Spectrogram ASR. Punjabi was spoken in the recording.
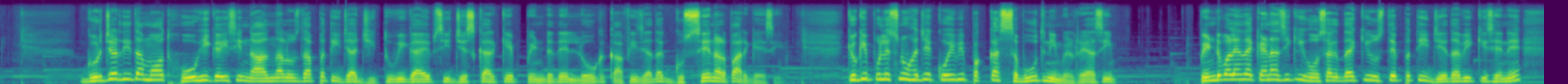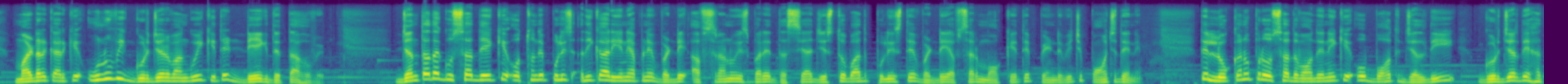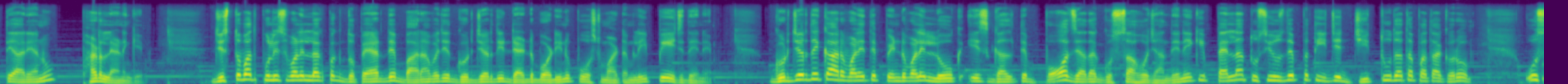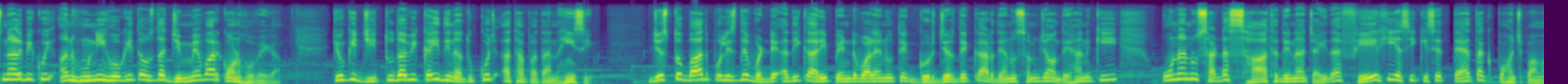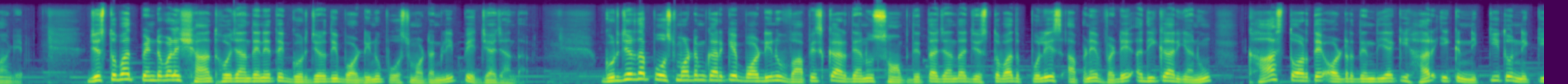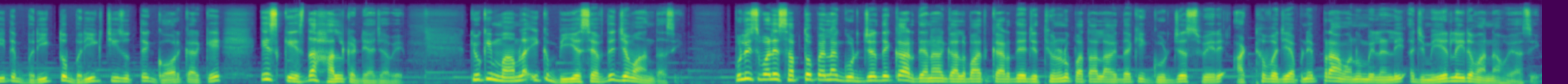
ਗੁਰਜਰ ਦੀ ਤਾਂ ਮੌਤ ਹੋ ਹੀ ਗਈ ਸੀ ਨਾਲ ਨਾਲ ਉਸ ਦਾ ਭਤੀਜਾ ਜੀਤੂ ਵੀ ਗਾਇਬ ਸੀ, ਜਿਸ ਕਰਕੇ ਪਿੰਡ ਦੇ ਲੋਕ ਕਾਫੀ ਜ਼ਿਆਦਾ ਗੁੱਸੇ ਨਾਲ ਭਰ ਗਏ ਸੀ। ਕਿਉਂਕਿ ਪੁਲਿਸ ਨੂੰ ਹਜੇ ਕੋਈ ਵੀ ਪੱਕਾ ਸਬੂਤ ਨਹੀਂ ਮਿਲ ਰਿਹਾ ਸੀ। ਪਿੰਡ ਵਾਲਿਆਂ ਦਾ ਕਹਿਣਾ ਸੀ ਕਿ ਹੋ ਸਕਦਾ ਹੈ ਕਿ ਉਸਦੇ ਭਤੀਜੇ ਦਾ ਵੀ ਕਿਸੇ ਨੇ ਮਰਡਰ ਕਰਕੇ ਉਹਨੂੰ ਵੀ ਗੁਰਜਰ ਵਾਂਗੂ ਹੀ ਕਿਤੇ ਡੇਗ ਦਿੱਤਾ ਹੋਵੇ। ਜਨਤਾ ਦਾ ਗੁੱਸਾ ਦੇਖ ਕੇ ਉੱਥੋਂ ਦੇ ਪੁਲਿਸ ਅਧਿਕਾਰੀਆਂ ਨੇ ਆਪਣੇ ਵੱਡੇ ਅਫਸਰਾਂ ਨੂੰ ਇਸ ਬਾਰੇ ਦੱਸਿਆ, ਜਿਸ ਤੋਂ ਬਾਅਦ ਪੁਲਿਸ ਦੇ ਵੱਡੇ ਅਫਸਰ ਮੌਕੇ ਤੇ ਪਿੰਡ ਵਿੱਚ ਪਹੁੰਚਦੇ ਨੇ ਤੇ ਲੋਕਾਂ ਨੂੰ ਭਰੋਸਾ ਦਿਵਾਉਂਦੇ ਨੇ ਕਿ ਉਹ ਬਹੁਤ ਜਲਦੀ ਗੁਰਜਰ ਦੇ ਹੱਤਿਆਰਿਆਂ ਨੂੰ ਫੜ ਲੈਣਗੇ। ਜਿਸ ਤੋਂ ਬਾਅਦ ਪੁਲਿਸ ਵਾਲੇ ਲਗਭਗ ਦੁਪਹਿਰ ਦੇ 12 ਵਜੇ ਗੁਰਜਰ ਦੀ ਡੈੱਡ ਬੋਡੀ ਨੂੰ ਪੋਸਟਮਾਰਟਮ ਲਈ ਭੇਜਦੇ ਨੇ। ਗੁਰਜਰ ਦੇ ਘਰ ਵਾਲੇ ਤੇ ਪਿੰਡ ਵਾਲੇ ਲੋਕ ਇਸ ਗੱਲ ਤੇ ਬਹੁਤ ਜ਼ਿਆਦਾ ਗੁੱਸਾ ਹੋ ਜਾਂਦੇ ਨੇ ਕਿ ਪਹਿਲਾਂ ਤੁਸੀਂ ਉਸ ਦੇ ਭਤੀਜੇ ਜੀਤੂ ਦਾ ਤਾਂ ਪਤਾ ਕਰੋ ਉਸ ਨਾਲ ਵੀ ਕੋਈ ਅਨਹੋਨੀ ਹੋ ਗਈ ਤਾਂ ਉਸ ਦਾ ਜ਼ਿੰਮੇਵਾਰ ਕੌਣ ਹੋਵੇਗਾ? ਕਿਉਂਕਿ ਜੀਤੂ ਦਾ ਵੀ ਕਈ ਦਿਨਾਂ ਤੋਂ ਕੁਝ ਅਥਾ ਪਤਾ ਨਹੀਂ ਸੀ। ਜਿਸ ਤੋਂ ਬਾਅਦ ਪੁਲਿਸ ਦੇ ਵੱਡੇ ਅਧਿਕਾਰੀ ਪਿੰਡ ਵਾਲਿਆਂ ਨੂੰ ਤੇ ਗੁਰਜਰ ਦੇ ਘਰਦਿਆਂ ਨੂੰ ਸਮਝਾਉਂਦੇ ਹਨ ਕਿ ਉਹਨਾਂ ਨੂੰ ਸਾਡਾ ਸਾਥ ਦੇਣਾ ਚਾਹੀਦਾ ਹੈ, ਫੇਰ ਹੀ ਅਸੀਂ ਕਿਸੇ ਤਹਿ ਤੱਕ ਪਹੁੰਚ ਪਾਵਾਂਗੇ। ਜਿਸ ਤੋਂ ਬਾਅਦ ਪਿੰਡ ਵਾਲੇ ਸ਼ਾਂਤ ਹੋ ਜਾਂਦੇ ਨੇ ਤੇ ਗੁਰਜਰ ਦੀ ਬਾਡੀ ਨੂੰ ਪੋਸਟਮਾਰਟਮ ਲਈ ਭੇਜਿਆ ਜਾਂਦਾ। ਗੁਰਜਰ ਦਾ ਪੋਸਟਮਾਰਟਮ ਕਰਕੇ ਬਾਡੀ ਨੂੰ ਵਾਪਸ ਘਰਦਿਆਂ ਨੂੰ ਸੌਂਪ ਦਿੱਤਾ ਜਾਂਦਾ, ਜਿਸ ਤੋਂ ਬਾਅਦ ਪੁਲਿਸ ਆਪਣੇ ਵੱਡੇ ਅਧਿਕਾਰੀਆਂ ਨੂੰ ਖਾਸ ਤੌਰ ਤੇ ਆਰਡਰ ਦਿੰਦੀ ਹੈ ਕਿ ਹਰ ਇੱਕ ਨਿੱਕੀ ਤੋਂ ਨਿੱਕੀ ਤੇ ਬਰੀਕ ਤੋਂ ਬਰੀਕ ਚੀਜ਼ ਉੱਤੇ ਗੌਰ ਕਰਕੇ ਇਸ ਕੇਸ ਦਾ ਹੱਲ ਕੱਢਿਆ ਜਾਵੇ। ਕਿਉਂਕਿ ਮਾਮਲਾ ਇੱਕ ਬੀਐਸਐਫ ਦੇ ਜਵਾਨ ਦਾ ਸੀ। ਪੁਲਿਸ ਵਾਲੇ ਸਭ ਤੋਂ ਪਹਿਲਾਂ ਗੁਰਜਰ ਦੇ ਘਰਦਿਆਂ ਨਾਲ ਗੱਲਬਾਤ ਕਰਦੇ ਆ, ਜਿੱਥੇ ਉਹਨਾਂ ਨੂੰ ਪਤਾ ਲੱਗਦਾ ਕਿ ਗੁਰਜਰ ਸਵੇਰੇ 8 ਵਜੇ ਆਪਣੇ ਭਰਾਵਾਂ ਨੂੰ ਮਿਲਣ ਲਈ ਅਜਮੇਰ ਲਈ ਰਵਾਨਾ ਹੋਇਆ ਸੀ।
